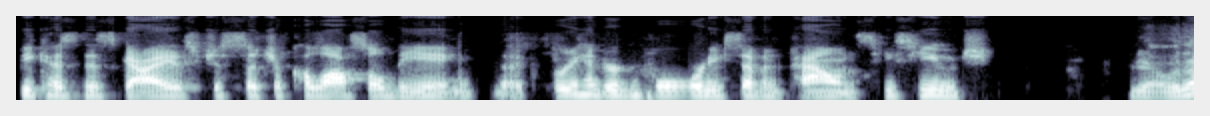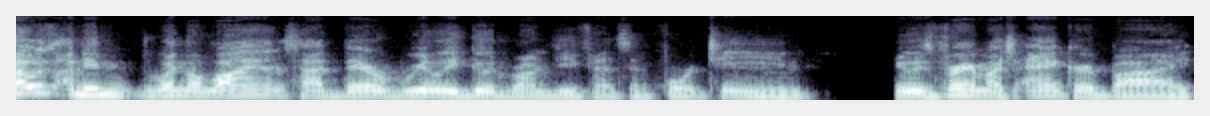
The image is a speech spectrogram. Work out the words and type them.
because this guy is just such a colossal being, like 347 pounds. He's huge. Yeah, well, that was. I mean, when the Lions had their really good run defense in 14, it was very much anchored by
